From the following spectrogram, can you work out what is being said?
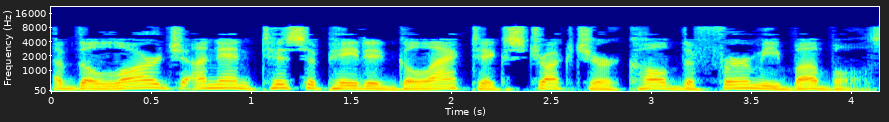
of the large unanticipated galactic structure called the Fermi bubbles.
